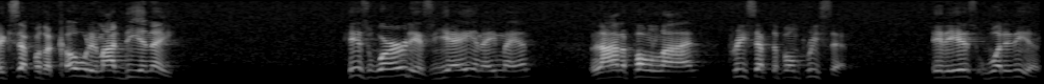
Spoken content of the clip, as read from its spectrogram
except for the code in my DNA. His word is yea and amen line upon line, precept upon precept. It is what it is.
